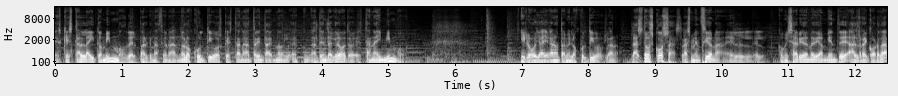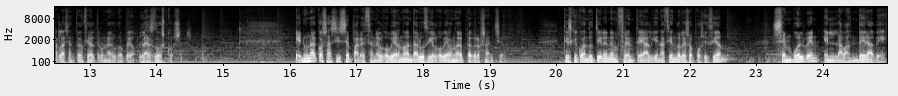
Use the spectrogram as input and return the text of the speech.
es que está al ladito mismo del Parque Nacional, no los cultivos que están a 30, a 30 kilómetros, están ahí mismo. Y luego ya llegaron también los cultivos, claro. Las dos cosas las menciona el, el comisario de Medio Ambiente al recordar la sentencia del Tribunal Europeo. Las dos cosas. En una cosa sí se parecen el gobierno andaluz y el gobierno de Pedro Sánchez, que es que cuando tienen enfrente a alguien haciéndoles oposición, se envuelven en la bandera de,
